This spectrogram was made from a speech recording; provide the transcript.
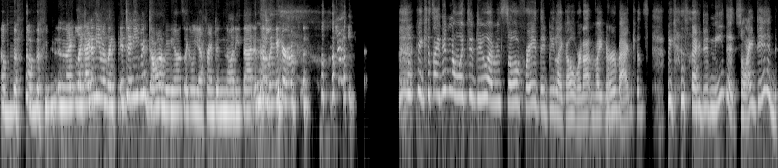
of the of the food, and I like I didn't even like it didn't even dawn on me. I was like, "Oh yeah, Frank did not eat that," and then later. because I didn't know what to do. I was so afraid they'd be like, "Oh, we're not inviting her back," because because I didn't eat it. So I did.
